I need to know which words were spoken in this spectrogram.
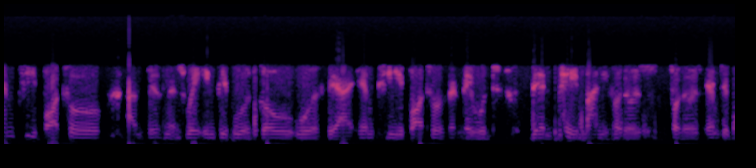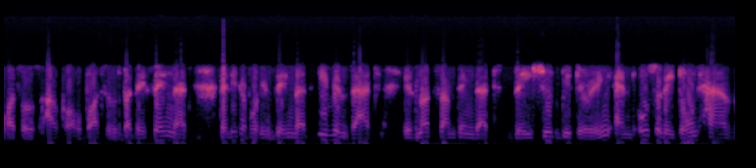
empty bottle um, business wherein people would go with their empty bottles and they would then pay money for those for those empty bottles, alcohol bottles. But they're saying that the liquor board is saying that even that is not something that they should be doing, and also they don't have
